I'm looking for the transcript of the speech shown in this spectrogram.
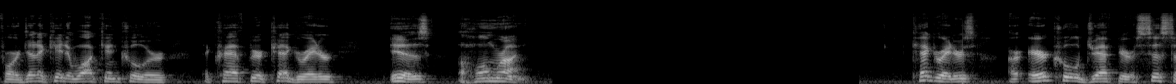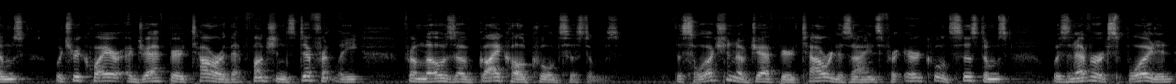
for a dedicated walk in cooler, the craft beer kegerator is a home run. Kegerators are air cooled draft beer systems which require a draft beer tower that functions differently from those of glycol cooled systems. The selection of draft beer tower designs for air cooled systems was never exploited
